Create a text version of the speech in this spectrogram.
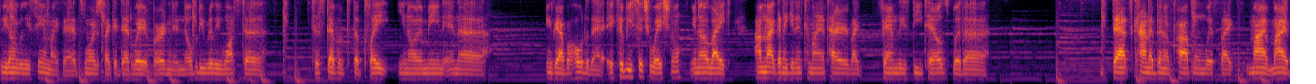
we don't really see them like that. It's more just like a dead weight burden, and nobody really wants to to step up to the plate, you know what I mean, and uh and grab a hold of that. It could be situational, you know, like I'm not gonna get into my entire like family's details, but uh that's kind of been a problem with like my my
